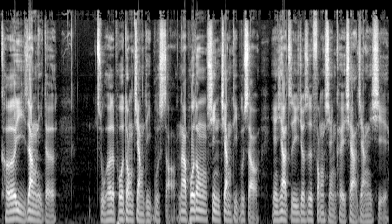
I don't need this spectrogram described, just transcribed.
可以让你的组合的波动降低不少。那波动性降低不少，言下之意就是风险可以下降一些。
